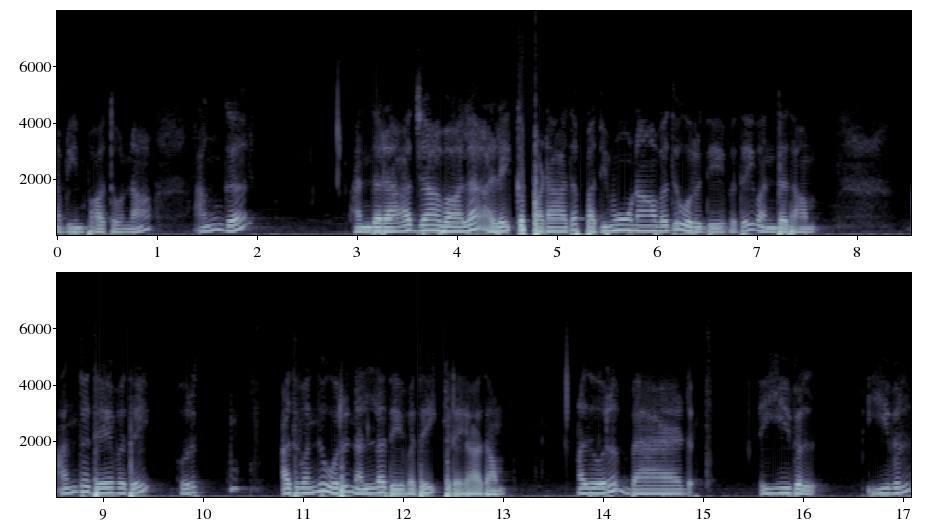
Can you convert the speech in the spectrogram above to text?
அப்படின்னு பார்த்தோன்னா அங்கே அந்த ராஜாவால் அழைக்கப்படாத பதிமூணாவது ஒரு தேவதை வந்ததாம். அந்த தேவதை ஒரு அது வந்து ஒரு நல்ல தேவதை கிடையாதாம். அது ஒரு பேட் ஈவில் ஈவில்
